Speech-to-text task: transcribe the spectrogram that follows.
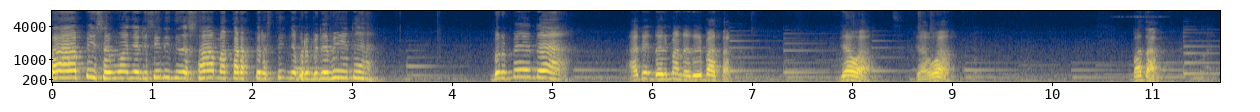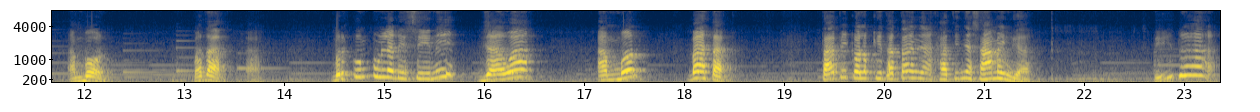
tapi semuanya di sini tidak sama karakteristiknya berbeda-beda. Berbeda. Adik dari mana? Dari Batak. Jawa. Jawa. Batak. Ambon. Batak. Nah. Berkumpullah di sini Jawa, Ambon, Batak. Tapi kalau kita tanya hatinya sama enggak? Tidak.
